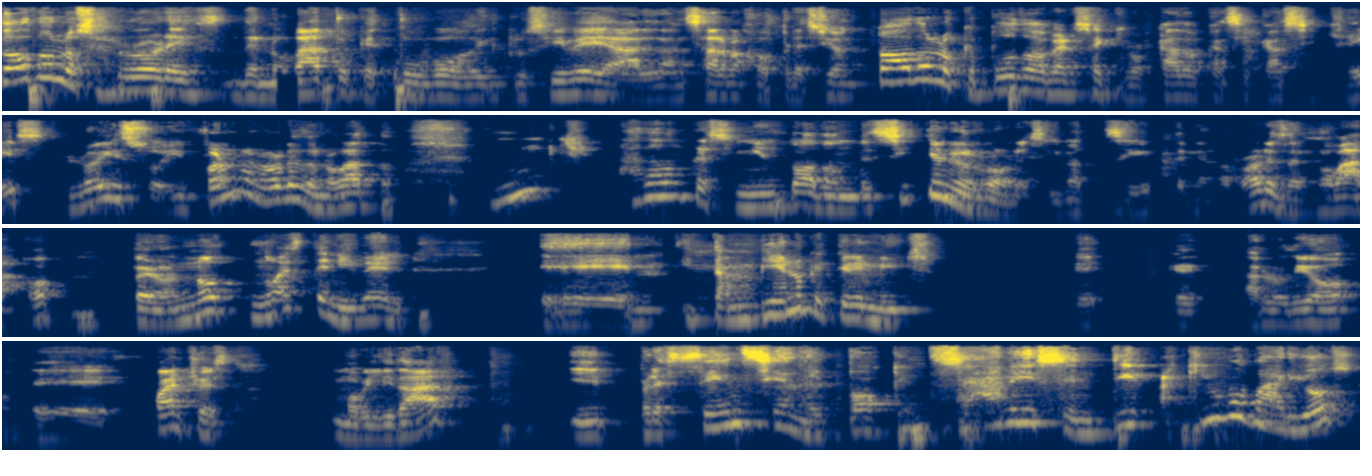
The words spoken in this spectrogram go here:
todos los errores de novato que tuvo, inclusive al lanzar bajo presión, todo lo que pudo haberse equivocado casi casi Chase, lo hizo y fueron errores de novato. Mitch ha dado un crecimiento a donde sí tiene errores, y va a seguir teniendo errores de novato, pero no, no a este nivel. Eh, y también lo que tiene Mitch, eh, que aludió eh, Juancho, es movilidad y presencia en el pocket. Sabe sentir, aquí hubo varios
